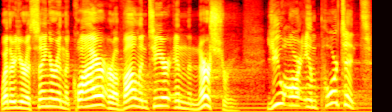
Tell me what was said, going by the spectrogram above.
whether you're a singer in the choir or a volunteer in the nursery. You are important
